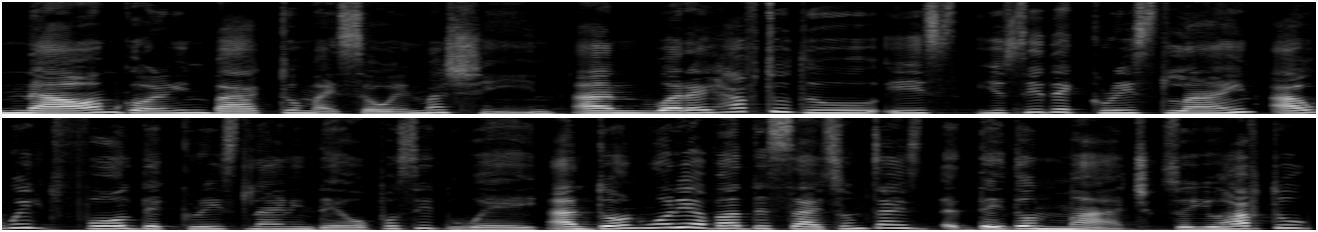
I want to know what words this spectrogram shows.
Now I'm going back to my sewing machine and what I have to do is you see the crease line? I will fold the crease line in the opposite way and don't worry about the size. Sometimes uh, they don't match. So you have to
